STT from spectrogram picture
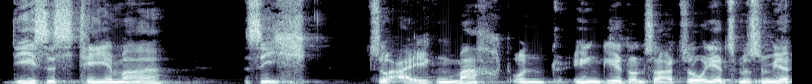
dieses Thema sich zu eigen macht und hingeht und sagt, so, jetzt müssen wir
